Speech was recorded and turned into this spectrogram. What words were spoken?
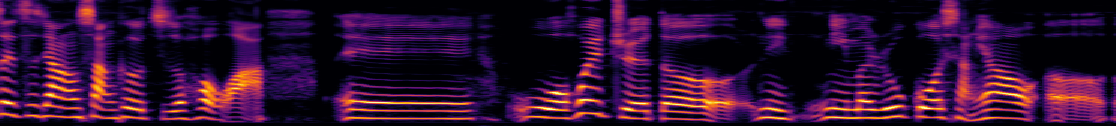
这次这样上课之后啊，诶，我会觉得你你们如果想要呃。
